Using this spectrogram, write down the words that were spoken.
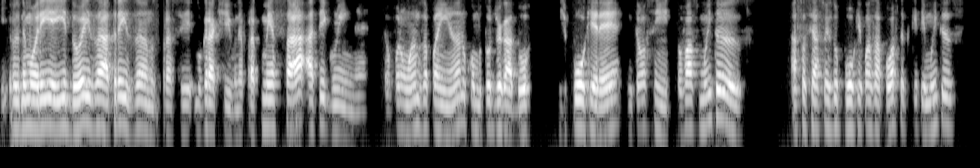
eu demorei aí dois a três anos para ser lucrativo, né? Para começar a ter green, né? Então foram anos apanhando, como todo jogador de poker é. Então, assim, eu faço muitas associações do poker com as apostas, porque tem muitas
